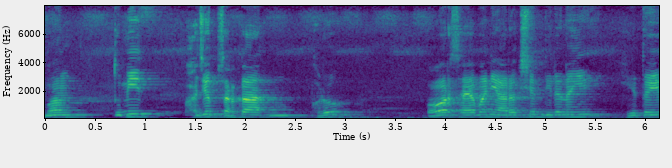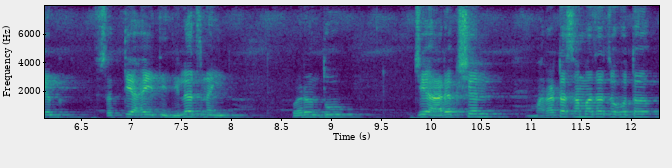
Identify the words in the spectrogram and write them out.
मग तुम्ही भाजप सरकार फडो पवार साहेबांनी आरक्षण दिलं नाही हे तर एक सत्य आहे ते दिलंच नाही. परंतु जे आरक्षण मराठा समाजाचं होतं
